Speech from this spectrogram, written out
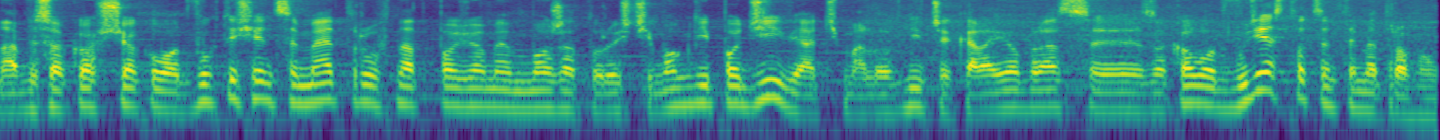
Na wysokości około 2000 metrów nad poziomem morza turyści mogli podziwiać malowniczy krajobraz z około 20-centymetrową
